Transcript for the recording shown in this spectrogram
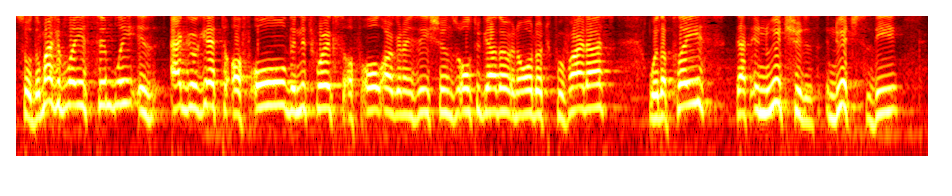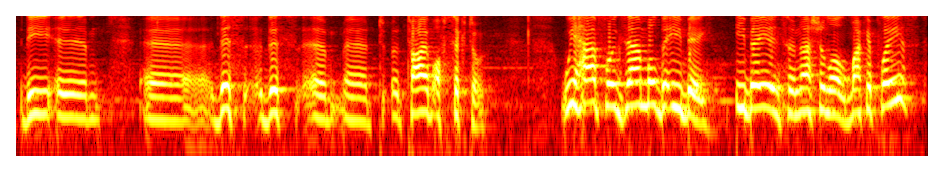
So the marketplace simply is aggregate of all the networks of all organizations all together in order to provide us with a place that enriches, enriches the, the, um, uh, this, this um, uh, type of sector. We have, for example, the eBay. eBay International Marketplace,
